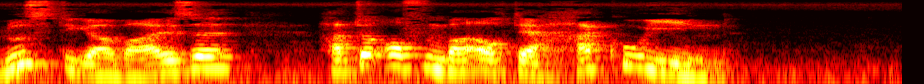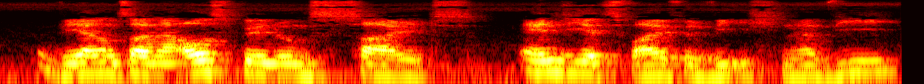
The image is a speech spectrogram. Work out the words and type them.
lustigerweise, hatte offenbar auch der Hakuin während seiner Ausbildungszeit ähnliche Zweifel wie ich. Ne? Wie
